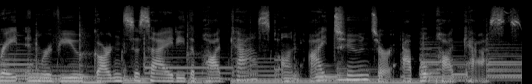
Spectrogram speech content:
rate, and review Garden Society, the podcast, on iTunes or Apple Podcasts.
